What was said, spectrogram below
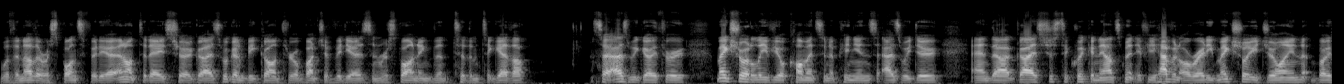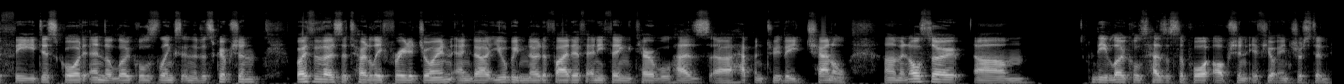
with another response video. And on today's show, guys, we're going to be going through a bunch of videos and responding to them together. So as we go through, make sure to leave your comments and opinions as we do. And uh, guys, just a quick announcement. If you haven't already, make sure you join both the Discord and the locals links in the description. Both of those are totally free to join and uh, you'll be notified if anything terrible has uh, happened to the channel. Um, and also, um, the locals has a support option if you're interested.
